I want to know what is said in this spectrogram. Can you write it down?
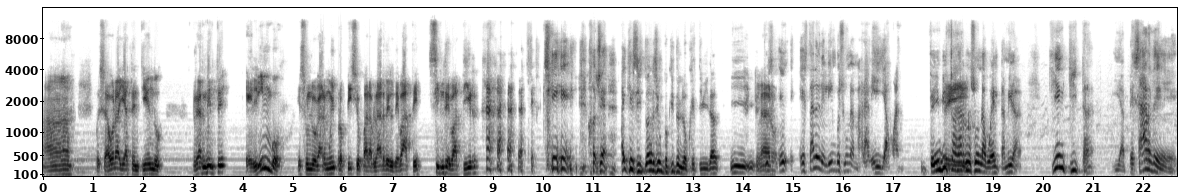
Ah, pues ahora ya te entiendo. Realmente el limbo es un lugar muy propicio para hablar del debate sin debatir. sí, o sea, hay que situarse un poquito en la objetividad. Y claro. Pues, eh, estar en el limbo es una maravilla, Juan. Te invito a darnos una vuelta. Mira, ¿quién quita? Y a pesar de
